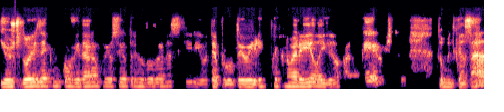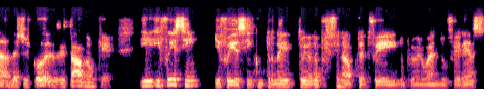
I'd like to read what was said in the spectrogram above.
e os dois é que me convidaram para eu ser o treinador do ano a seguir. E eu até perguntei ao Henrique porque é não era ele. E ele, não quero isto, estou muito cansado destas coisas e tal, não quero. E, e foi assim. E foi assim que me tornei treinador profissional. Portanto, foi aí no primeiro ano do Feirense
